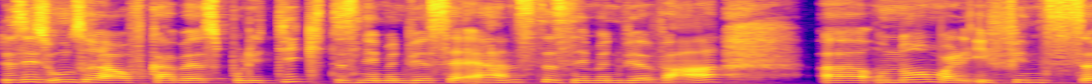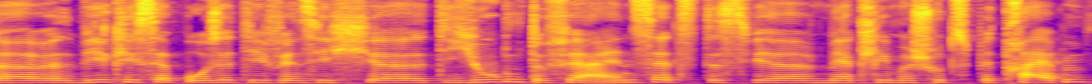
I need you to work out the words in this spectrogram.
Das ist unsere Aufgabe als Politik. Das nehmen wir sehr ernst, das nehmen wir wahr. Äh, und nochmal, ich finde es äh, wirklich sehr positiv, wenn sich die Jugend dafür einsetzt, dass wir mehr Klimaschutz betreiben.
